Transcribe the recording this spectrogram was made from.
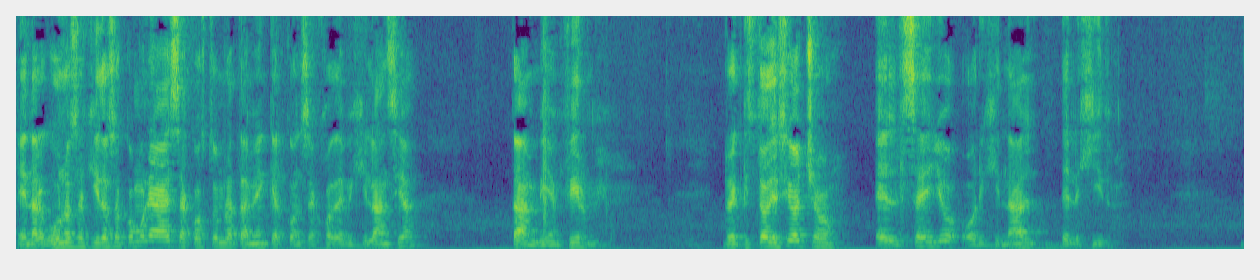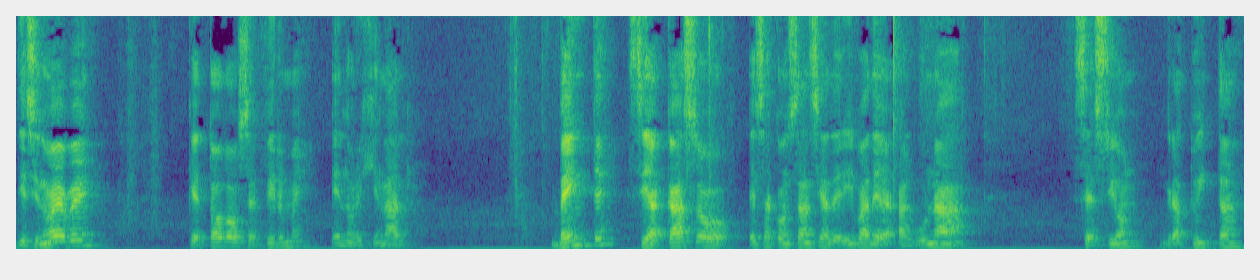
En algunos ejidos o comunidades se acostumbra también que el consejo de vigilancia también firme. Requisito 18, el sello original del ejido. 19 que todo se firme en original. 20. Si acaso esa constancia deriva de alguna sesión gratuita,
